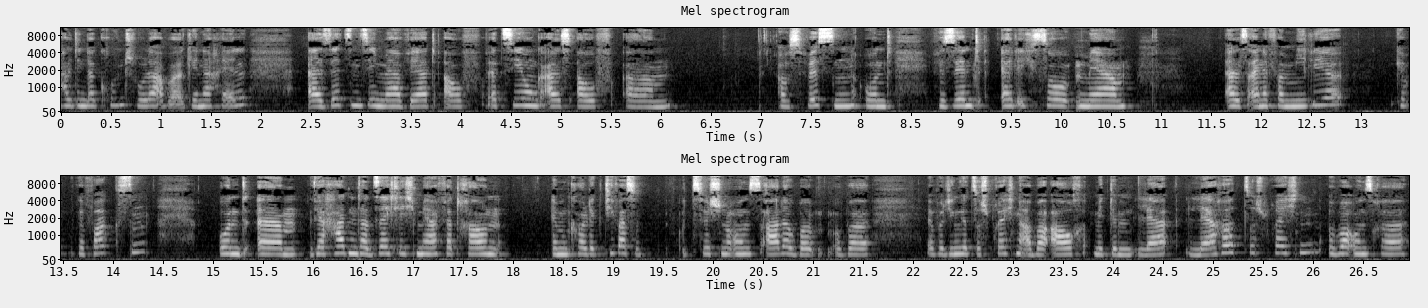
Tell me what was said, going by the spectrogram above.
halt in der Grundschule, aber generell äh, setzen sie mehr Wert auf Erziehung als auf ähm, aus Wissen. Und wir sind ehrlich so mehr als eine Familie ge gewachsen. Und ähm, wir hatten tatsächlich mehr Vertrauen im Kollektiv, also zwischen uns alle über, über über Dinge zu sprechen, aber auch mit dem Lehr Lehrer zu sprechen über unsere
